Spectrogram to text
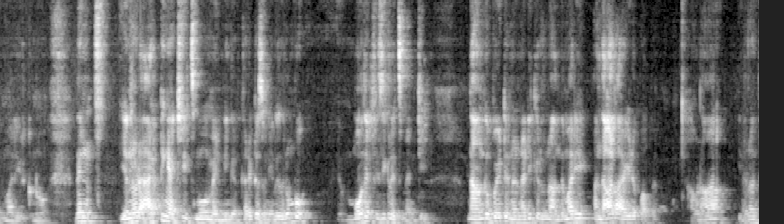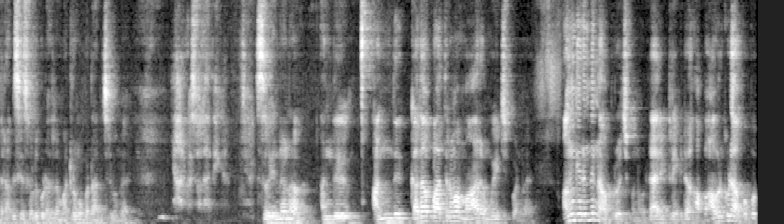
இது மாதிரி இருக்கணும். தென் என்னோட ஆக்டிங் ஆக்சுவலி இட்ஸ் மோ மென் நீங்கள் கரெக்டாக சொன்னீங்க. இது ரொம்ப more then physical it's mental நான் அங்கே போயிட்டு நான் நடிக்கிறது நான் அந்த மாதிரி அந்த ஆளை ஆயிட பார்ப்பேன். அவனா இதெல்லாம் இந்த ரகசியம் சொல்லக்கூடாதுல மற்றவங்க பண்ண ஆரம்பிச்சிருவாங்க. யாருமே சொல்லாதீங்க. ஸோ என்னன்னா அந்த அந்த கதாபாத்திரமாக மாற முயற்சி பண்ணுவேன். அங்கேருந்து நான் அப்ரோச் பண்ணுவேன். டைரக்டர் என்கிட்ட அப்போ அவர் கூட அப்பப்போ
